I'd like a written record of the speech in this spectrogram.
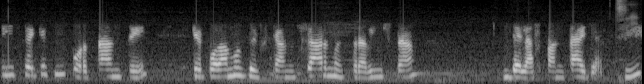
sí sé que es importante que podamos descansar nuestra vista de las pantallas. Sí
